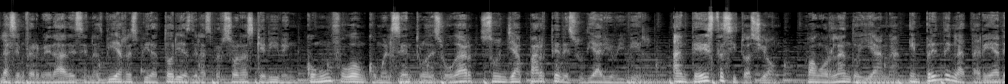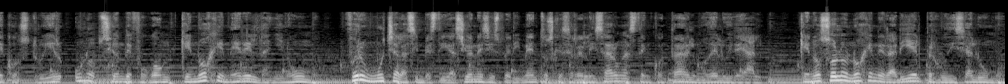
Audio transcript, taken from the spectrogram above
Las enfermedades en las vías respiratorias de las personas que viven con un fogón como el centro de su hogar son ya parte de su diario vivir. Ante esta situación, Juan Orlando y Ana emprenden la tarea de construir una opción de fogón que no genere el dañino humo. Fueron muchas las investigaciones y experimentos que se realizaron hasta encontrar el modelo ideal, que no solo no generaría el perjudicial humo,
